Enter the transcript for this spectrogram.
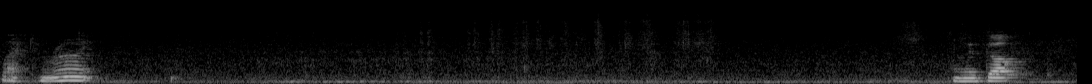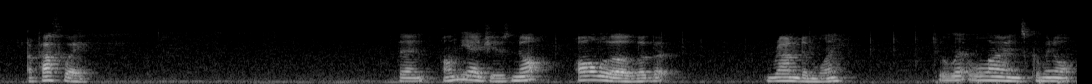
left and right, and we've got a pathway. Then on the edges not all over but randomly two little lines coming up.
